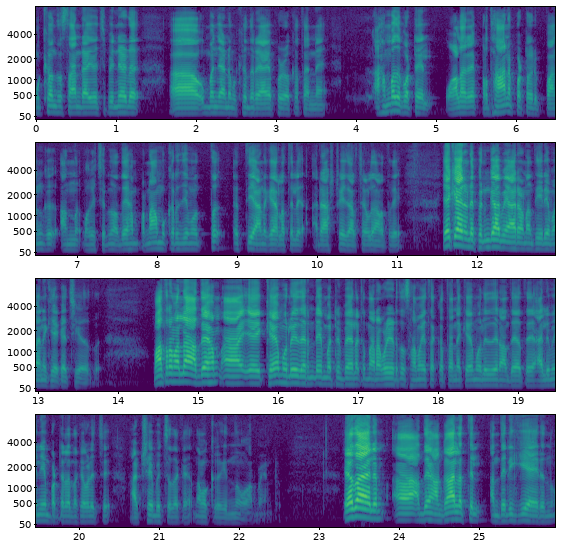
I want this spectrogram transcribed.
മുഖ്യമന്ത്രി സ്ഥാനം രാജിവെച്ച് പിന്നീട് ഉമ്മൻചാണ്ടി മുഖ്യമന്ത്രി ആയപ്പോഴൊക്കെ തന്നെ അഹമ്മദ് പട്ടേൽ വളരെ പ്രധാനപ്പെട്ട ഒരു പങ്ക് അന്ന് വഹിച്ചിരുന്നു. അദ്ദേഹം പ്രണാബ് മുഖർജി മുത്ത് എത്തിയാണ് കേരളത്തിൽ രാഷ്ട്രീയ ചർച്ചകൾ നടത്തുകയും എ കെ ആന്റണി പിൻഗാമി ആരാണെന്ന് തീരുമാനിക്കുകയൊക്കെ ചെയ്തത്. മാത്രമല്ല അദ്ദേഹം കെ മുരളീധരന്റെയും മറ്റും പേരൊക്കെ നടപടിയെടുത്ത സമയത്തൊക്കെ തന്നെ കെ മുരളീധരൻ അദ്ദേഹത്തെ അലുമിനിയം പട്ടേൽ എന്നൊക്കെ വിളിച്ച് ആക്ഷേപിച്ചതൊക്കെ നമുക്ക് ഇന്ന് ഓർമ്മയുണ്ട്. ഏതായാലും അദ്ദേഹം അകാലത്തിൽ അന്തരിക്കുകയായിരുന്നു.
